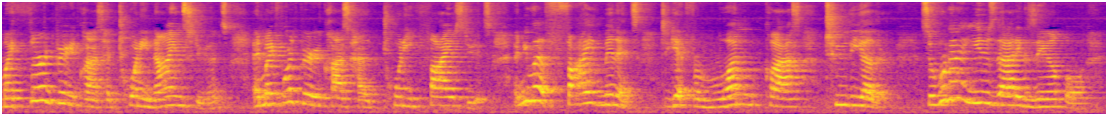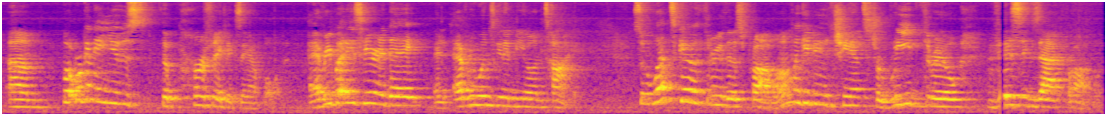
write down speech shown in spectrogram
My third period class had 29 students, and my fourth period class had 25 students. And you have five minutes to get from one class to the other. So we're going to use that example, um, but we're going to use the perfect example. Everybody's here today, and everyone's going to be on time. So let's go through this problem. I'm going to give you a chance to read through this exact problem.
